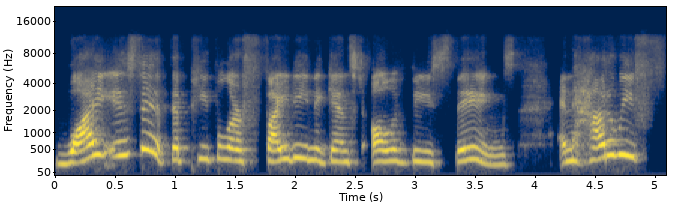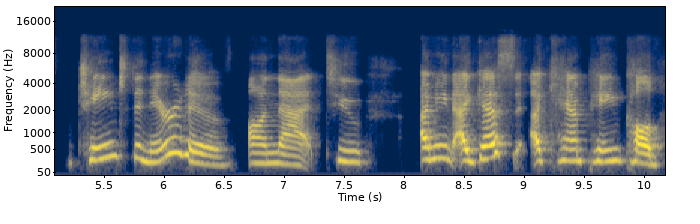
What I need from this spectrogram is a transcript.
Why is it that people are fighting against all of these things? And how do we f- change the narrative on that to, I mean, I guess a campaign called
